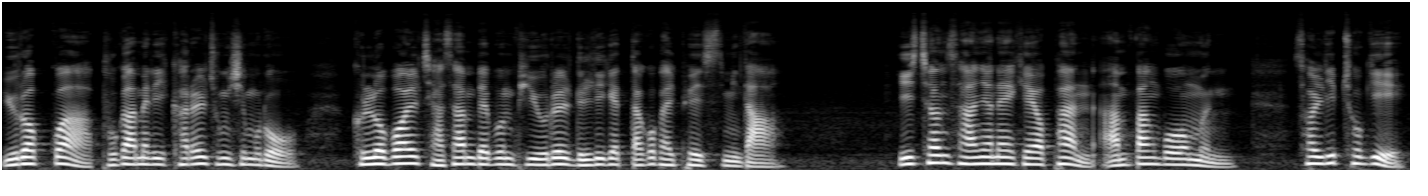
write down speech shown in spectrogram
유럽과 북아메리카를 중심으로 글로벌 자산 배분 비율을 늘리겠다고 발표했습니다. 2004년에 개업한 안방보험은 설립 초기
